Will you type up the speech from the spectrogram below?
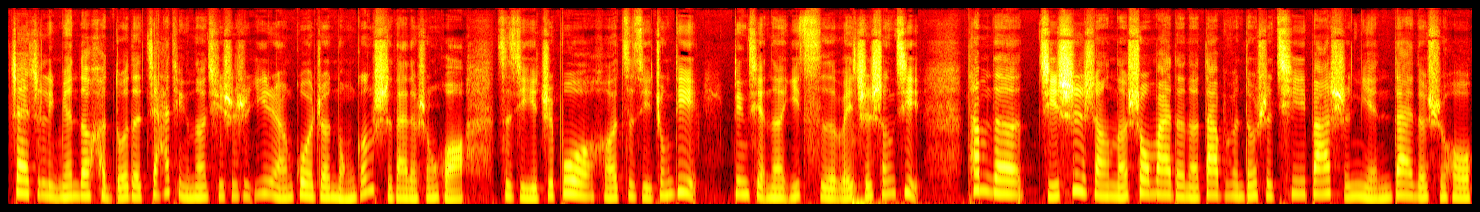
寨子里面的很多的家庭呢，其实是依然过着农耕时代的生活，自己织布和自己种地，并且呢，以此维持生计。他们的集市上呢，售卖的呢，大部分都是七八十年代的时候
